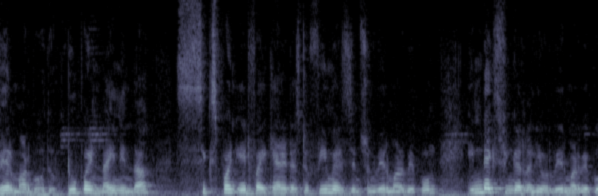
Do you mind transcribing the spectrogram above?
ವೇರ್ ಮಾಡಬಹುದು. ಟೂ ಪಾಯಿಂಟ್ ನೈನಿಂದ six point eight five carat ಅಷ್ಟು ಫೀಮೇಲ್ಸ್ ಜೆಮ್ಸ್ಟೋನ್ ವೇರ್ ಮಾಡಬೇಕು. ಇಂಡೆಕ್ಸ್ ಫಿಂಗರ್ನಲ್ಲಿ ಅವ್ರು ವೇರ್ ಮಾಡಬೇಕು.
